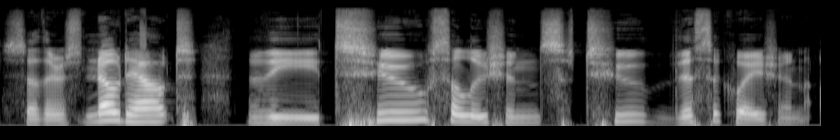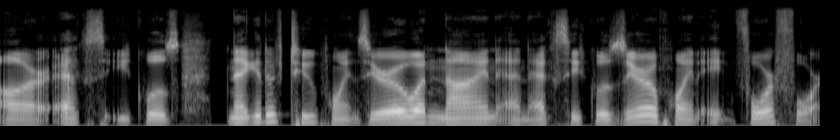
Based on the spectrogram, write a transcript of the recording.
So there's no doubt the two solutions to this equation are x equals negative 2.019 and x equals 0.844.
